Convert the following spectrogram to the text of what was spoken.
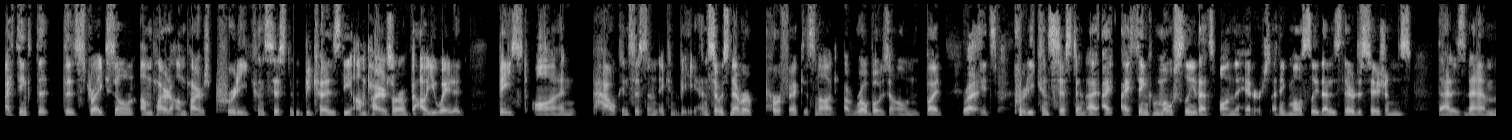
I think that the strike zone umpire to umpire is pretty consistent because the umpires are evaluated based on how consistent it can be. And so it's never perfect. It's not a robo zone, but Right. it's pretty consistent. I, I, I think mostly that's on the hitters. I think mostly that is their decisions. That is them.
